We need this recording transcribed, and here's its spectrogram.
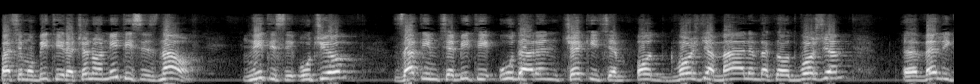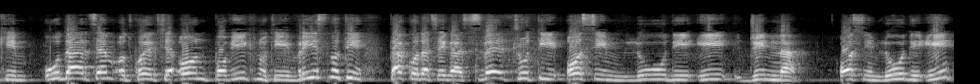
Pa će mu biti rečeno, niti si znao, niti si učio, zatim će biti udaren čekićem od gvožđa, malem, dakle od gvožđa, E, velikim udarcem od kojeg će on poviknuti i vrisnuti tako da će ga sve čuti osim ljudi i džinna. Osim ljudi i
